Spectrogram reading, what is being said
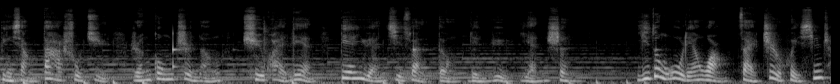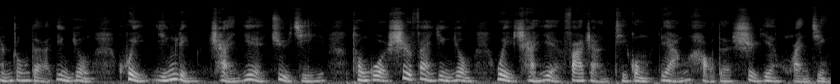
并向大数据、人工智能、区块链、边缘计算等领域延伸。移动物联网在智慧新城中的应用，会引领产业聚集，通过示范应用为产业发展提供良好的试验环境。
